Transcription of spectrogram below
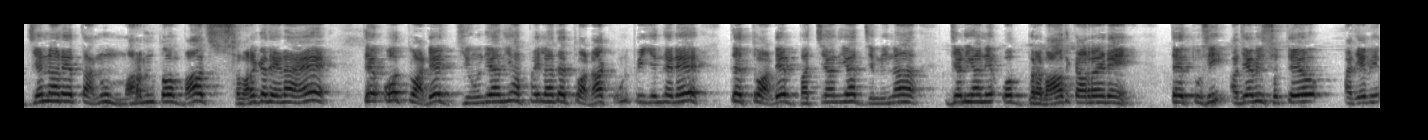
ਜਿਨ੍ਹਾਂ ਨੇ ਤੁਹਾਨੂੰ ਮਰਨ ਤੋਂ ਬਾਅਦ ਸਵਰਗ ਦੇਣਾ ਹੈ, ਤੇ ਉਹ ਤੁਹਾਡੇ ਜਿਉਂਦਿਆਂ ਦੀਆਂ ਪਹਿਲਾਂ ਤਾਂ ਤੁਹਾਡਾ ਖੂਨ ਪੀ ਜਾਂਦੇ ਨੇ ਤੇ ਤੁਹਾਡੇ ਬੱਚਿਆਂ ਦੀਆਂ ਜ਼ਮੀਨਾਂ ਜਿਹੜੀਆਂ ਨੇ ਉਹ ਬਰਬਾਦ ਕਰ ਰਹੇ ਨੇ। ਤੇ ਤੁਸੀਂ ਅਜੇ ਵੀ ਸੁੱਤੇ ਹੋ, ਅਜੇ ਵੀ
